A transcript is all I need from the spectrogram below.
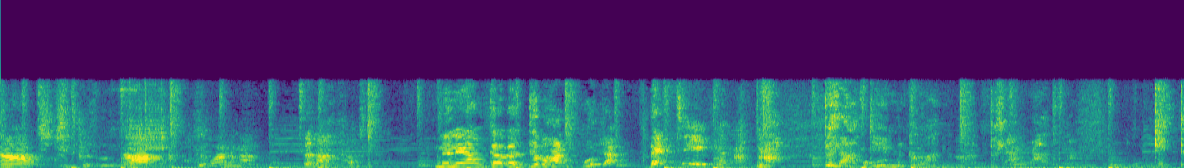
ናት። ችግሩና ግባና ጥናት ምን ያንገበግብሃል? ሆዳ በጤ ብላ አንተ ምግባና ብላና ቂጣ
